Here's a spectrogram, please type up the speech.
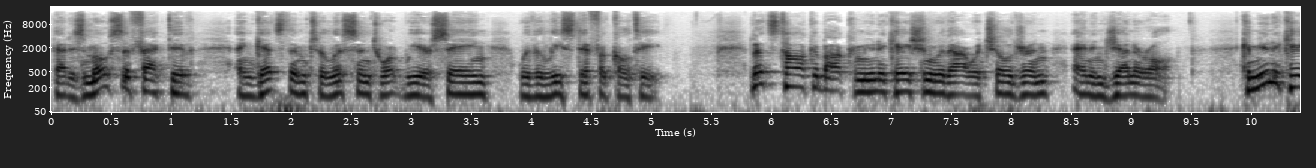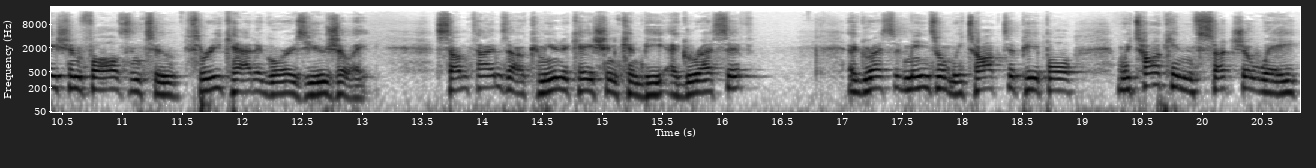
that is most effective and gets them to listen to what we are saying with the least difficulty. Let's talk about communication with our children and in general. Communication falls into three categories usually. Sometimes our communication can be aggressive. Aggressive means when we talk to people, we talk in such a way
